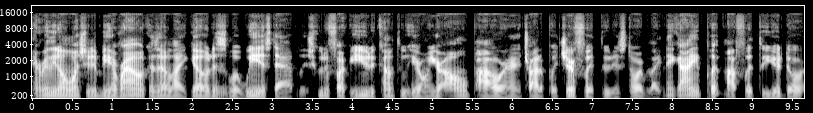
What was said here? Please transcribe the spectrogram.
and really don't want you to be around because they're like, yo, this is what we established. Who the fuck are you to come through here on your own power and try to put your foot through this door? Be like, nigga, I ain't put my foot through your door.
